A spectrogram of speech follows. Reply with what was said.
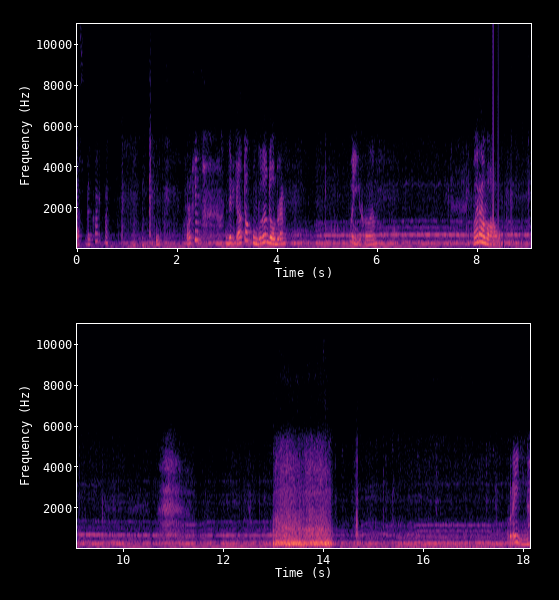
Така собі карта. Проти дев'яток буде добре. Поїхали. Перевал. Україна.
